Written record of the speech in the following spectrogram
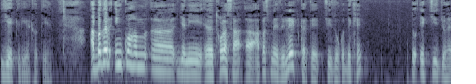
یہ کریٹ ہوتی ہے۔ اب اگر ان کو ہم یعنی تھوڑا سا آپس میں ریلیٹ کر کے چیزوں کو دیکھیں تو ایک چیز جو ہے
